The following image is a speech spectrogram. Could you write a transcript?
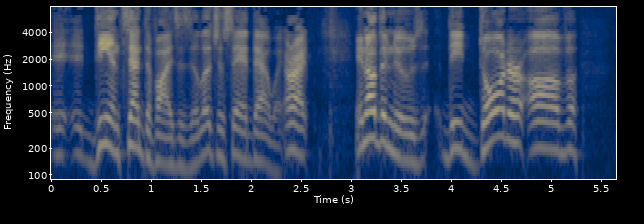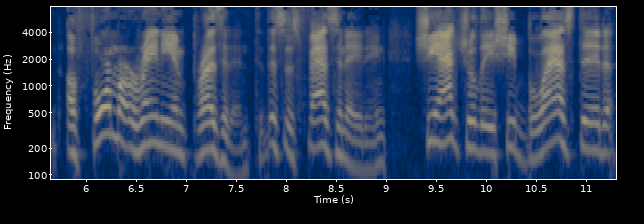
it, it de-incentivizes it. Let's just say it that way. All right. In other news, the daughter of a former Iranian president, this is fascinating. She actually she blasted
